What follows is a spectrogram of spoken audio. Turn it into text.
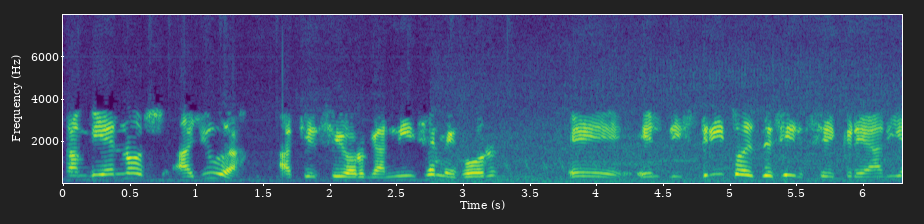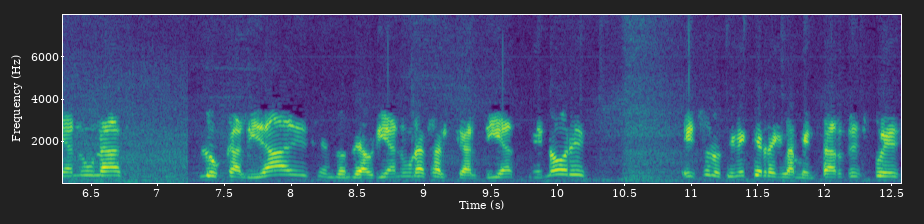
También nos ayuda a que se organice mejor eh, el distrito, es decir, se crearían unas localidades en donde habrían unas alcaldías menores. Eso lo tiene que reglamentar después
